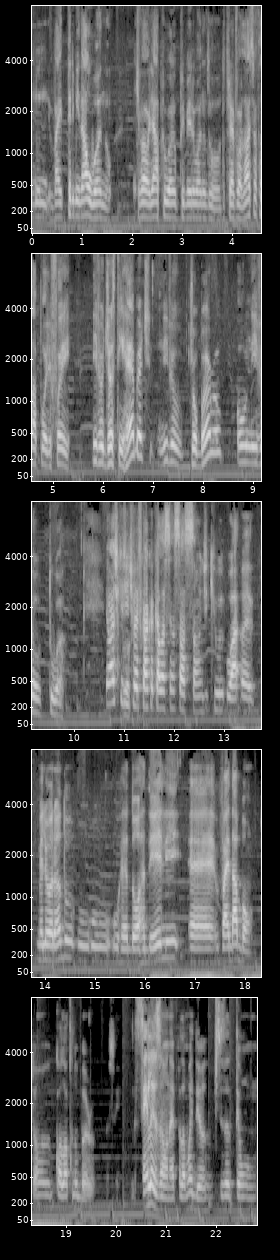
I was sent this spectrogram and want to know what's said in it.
no, vai terminar o ano? A gente vai olhar pro ano- primeiro ano do, do Trevor Lawrence e vai falar, pô, ele foi nível Justin Herbert, nível Joe Burrow ou nível Tua? Eu acho que a gente vai ficar com aquela sensação de que o, o- é, melhorando o, o, o redor dele é, vai dar bom. Então eu coloco no Burrow. assim. Sem lesão, né? Pelo amor de Deus. Não precisa ter um.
